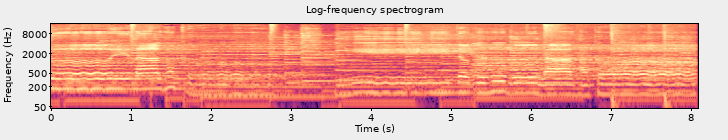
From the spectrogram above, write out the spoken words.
doyl al hakol, mi do gugul al.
